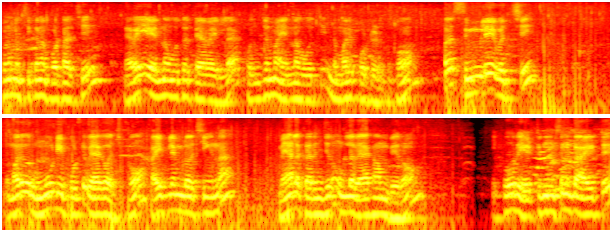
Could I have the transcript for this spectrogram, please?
இப்போ நம்ம சிக்கனை போட்டாச்சு. நிறைய எண்ணெய் ஊற்ற தேவையில்லை. கொஞ்சமாக எண்ணெய் ஊற்றி இந்த மாதிரி போட்டு எடுத்துப்போம் இப்போ சிம்லே வச்சு இந்த மாதிரி ஒரு மூடியை போட்டு வேக வச்சுப்போம் ஹை ஃப்ளேமில் வச்சிங்கன்னா மேலே கரிஞ்சிடும் உள்ளே வேகாமல் போயிடும் இப்போ ஒரு எட்டு நிமிஷம் கிட்ட ஆகிட்டு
